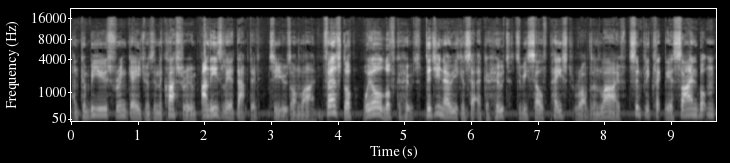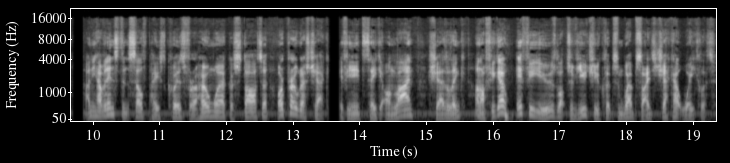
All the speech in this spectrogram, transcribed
and can be used for engagements in the classroom and easily adapted to use online. First up, we all love Kahoot. Did you know you can set a Kahoot to be self-paced rather than live? Simply click the assign button and you have an instant self-paced quiz for a homework, a starter, or a progress check. If you need to take it online, share the link and off you go. If you use lots of YouTube clips and websites, check out Wakelet.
